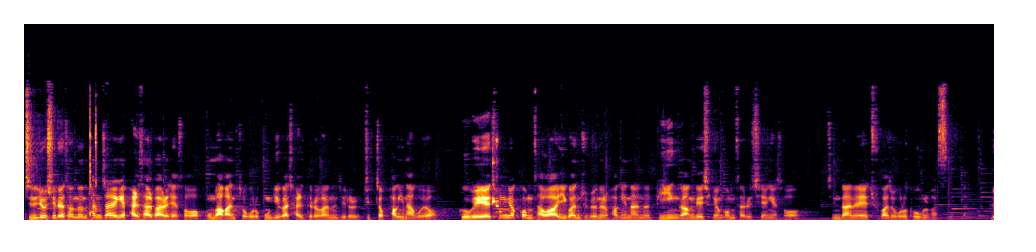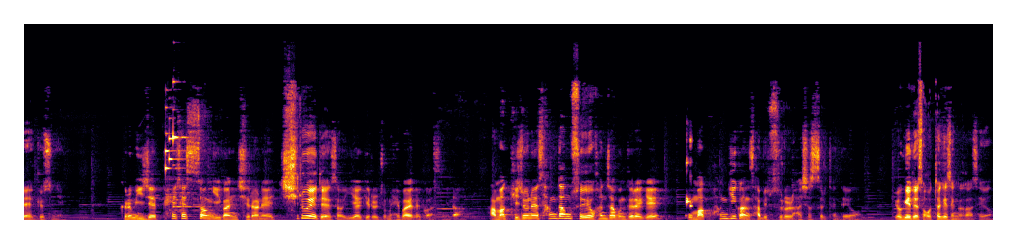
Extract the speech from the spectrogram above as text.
진료실에서는 환자에게 발살발을 해서 고막 안쪽으로 공기가 잘 들어가는지를 직접 확인하고요. 그 외에 청력 검사와 이관 주변을 확인하는 비인강 내시경 검사를 시행해서 진단에 추가적으로 도움을 받습니다. 네, 교수님. 그럼 이제 폐쇄성 이관 질환의 치료에 대해서 이야기를 좀 해봐야 될 것 같습니다. 아마 기존에 상당수의 환자분들에게 고막 환기관 삽입술을 하셨을 텐데요. 여기에 대해서 어떻게 생각하세요?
